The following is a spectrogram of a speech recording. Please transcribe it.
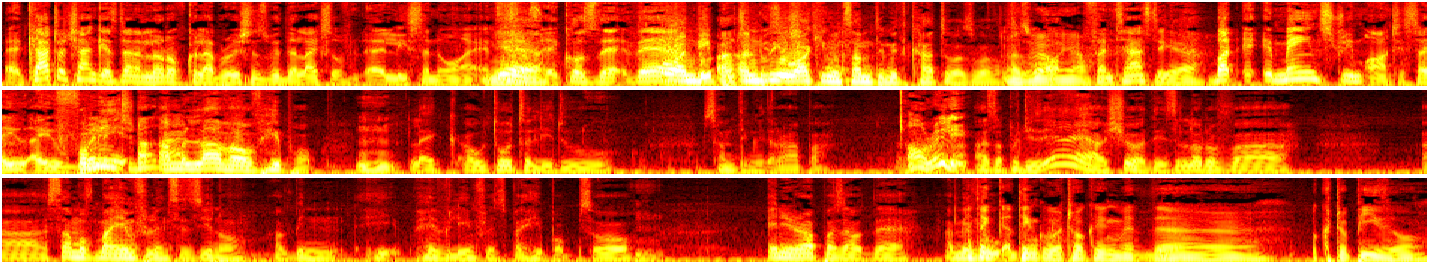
uh, Kato Change has done a lot of collaborations with the likes of uh, Lisa Noah and Yeah. because they're, they're Oh, and, people to and we're working on something with Kato as well. As So well, Oh, yeah. fantastic. Yeah. But a, a mainstream artist, are you are you For willing me, to do I- I'm a lover of hip hop. Mhm. Like, I will totally do something with a rapper. Oh, really? As a producer, yeah, yeah, sure. There's a lot of uh, some of my influences. You know, I've been he- heavily influenced by hip hop. So, Mhm. any rappers out there? I mean, I think I think we were talking with uh, Octopizzo.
